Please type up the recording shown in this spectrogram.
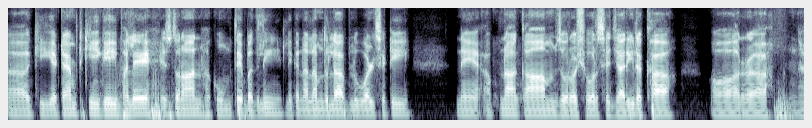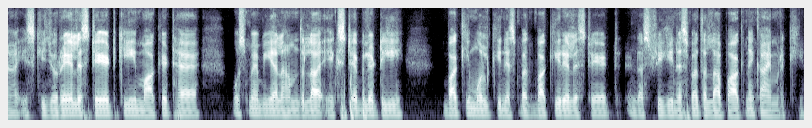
की अटैम्प्ट की गई, भले इस दौरान हुकूमतें बदली, लेकिन अलहमदिल्ला ब्लू वर्ल्ड सिटी ने अपना काम ज़ोर शोर से जारी रखा और इसकी जो रियल इस्टेट की मार्केट है, उसमें भी अलहमदिल्ला एक स्टेबिलिटी बाकी मुल्क की नस्बत, बाकी रियल इस्टेट इंडस्ट्री की नस्बत अल्लाह पाक ने कायम रखी।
